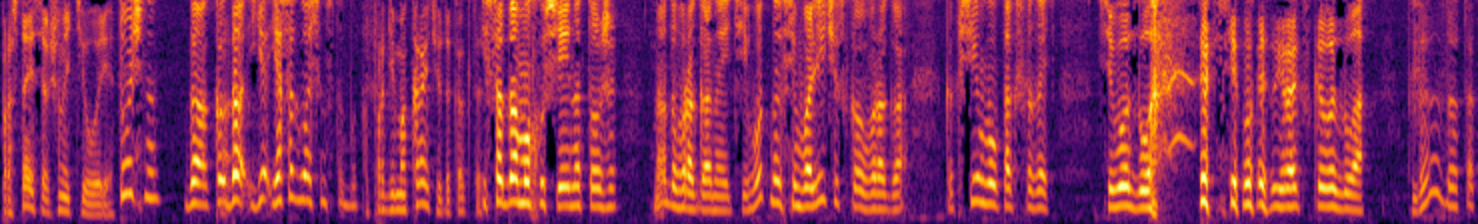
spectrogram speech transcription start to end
простая совершенно теория. Точно, да, к- да, я, я согласен с тобой. А про демократию это как-то... И Саддама Хусейна тоже. Надо врага найти. Вот на символического врага. Как символ, так сказать, всего зла. всего иракского зла. Да, да, так.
